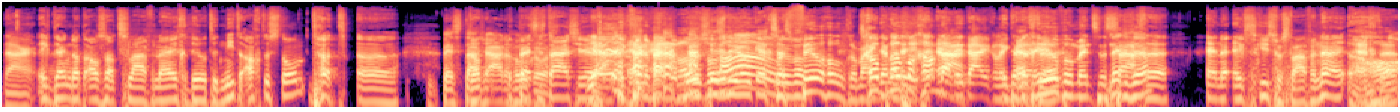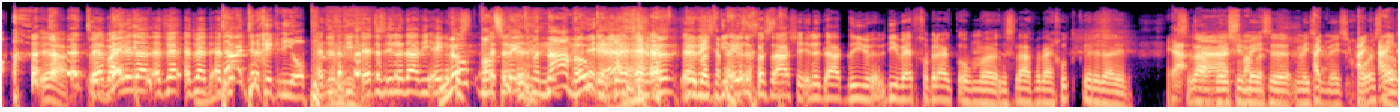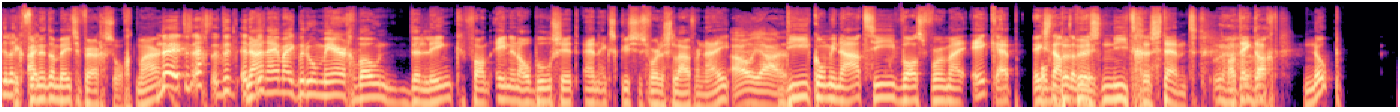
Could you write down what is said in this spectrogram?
daar... Ik denk dat als dat slavernijgedeelte niet achter stond, dat uh, percentage dat aardig hoger was. percentage. Ja. ik vind het was bullshit. nu ook echt Oh, was van- veel hoger. Maar gewoon dat- propaganda ja, dit eigenlijk. Ik denk dat Echt, heel veel mensen zagen en een excuus voor slavernij. Echt, Oh, Ja, nee, maar inderdaad, het werd, het werd, het, daar druk ik niet op. het is, die, het is inderdaad die ene... Nope, pas- want ze weten mijn naam ook, hè? We- we Nee, maar weten die ene passage inderdaad, die, die werd gebruikt om eh, de slavernij goed te keuren daarin. Ja. Slaaf, Ja, wees je snap meeste, gehoorzaam. Uiteindelijk, Ik vind het een beetje vergezocht, maar... Nee, het is echt... Het, het- Nou, nee, maar ik bedoel meer gewoon de link van een en al bullshit en excuses voor de slavernij. oh ja, Die combinatie was voor mij... Ik heb Ik op snap dat bewust niet gestemd. Want ik dacht, nope,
